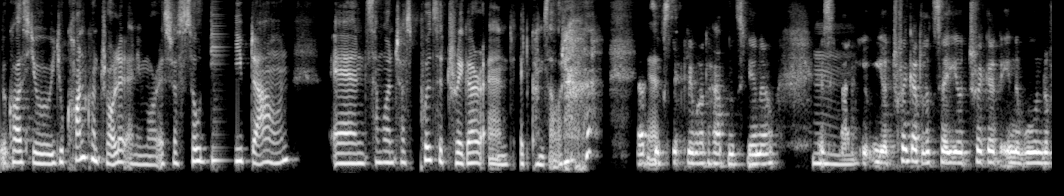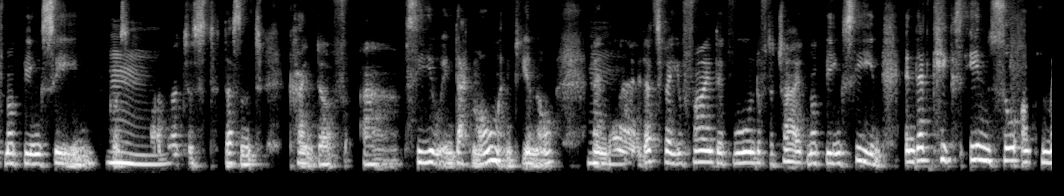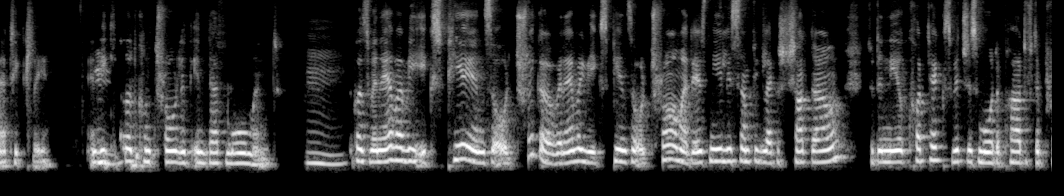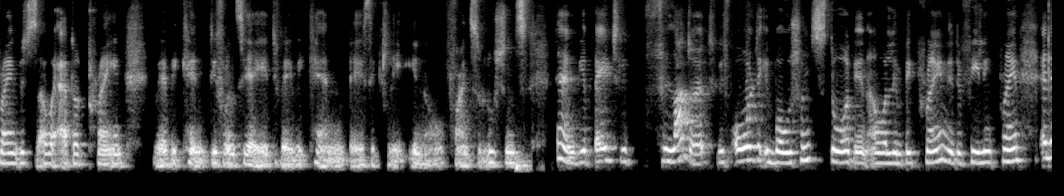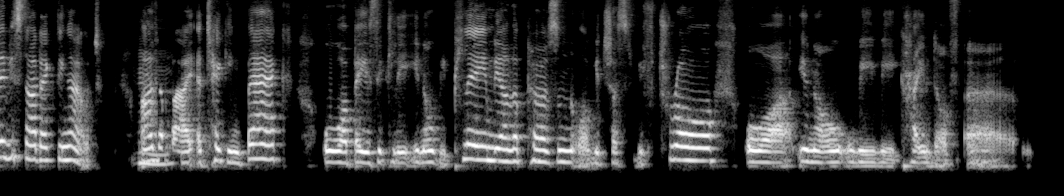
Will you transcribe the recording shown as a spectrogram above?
because you, you can't control it anymore. It's just so deep down and someone just pulls the trigger and it comes out. That's yes. exactly what happens, you know. Mm. Like you, are triggered, let's say you're triggered in a wound of not being seen because mm. partner just doesn't kind of uh, see you in that moment, you know. Mm. And uh, that's where you find that wound of the child not being seen. And that kicks in so automatically. And we cannot control it in that moment. Mm. Because whenever we experience or trigger, whenever we experience or trauma, there's nearly something like a shutdown to the neocortex, which is more the part of the brain, which is our adult brain, where we can differentiate, where we can basically, you know, find solutions. Then we're basically flooded with all the emotions stored in our limbic brain, in the feeling brain, and then we start acting out mm. either by attacking back or basically, you know, we blame the other person or we just withdraw or, you know, we, we kind of uh,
